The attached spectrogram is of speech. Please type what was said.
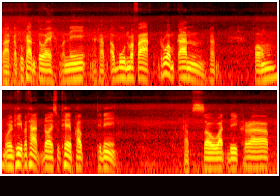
ฝากกับทุกท่านตัววันนี้นะครับ เอาบุญมาฝากร่วมกันครับ ของมูลนิธิพระธาตุดอยสุเทพครับที่นี่ ครับ สวัสดีครับ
